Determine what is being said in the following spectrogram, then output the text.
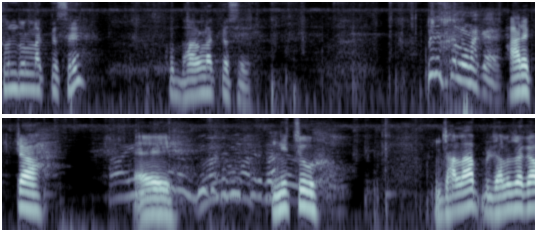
সুন্দর লাগতেছে। খুব ভালো লাগতেছে। আরেকটা এই নিচু ঝালা, ঝালো জায়গা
